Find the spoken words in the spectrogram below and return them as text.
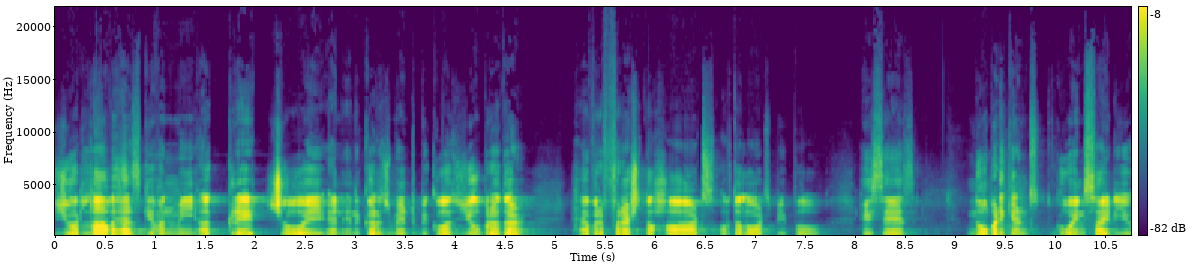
Your love has given me a great joy and encouragement because you, brother, have refreshed the hearts of the Lord's people. He says, Nobody can go inside you.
